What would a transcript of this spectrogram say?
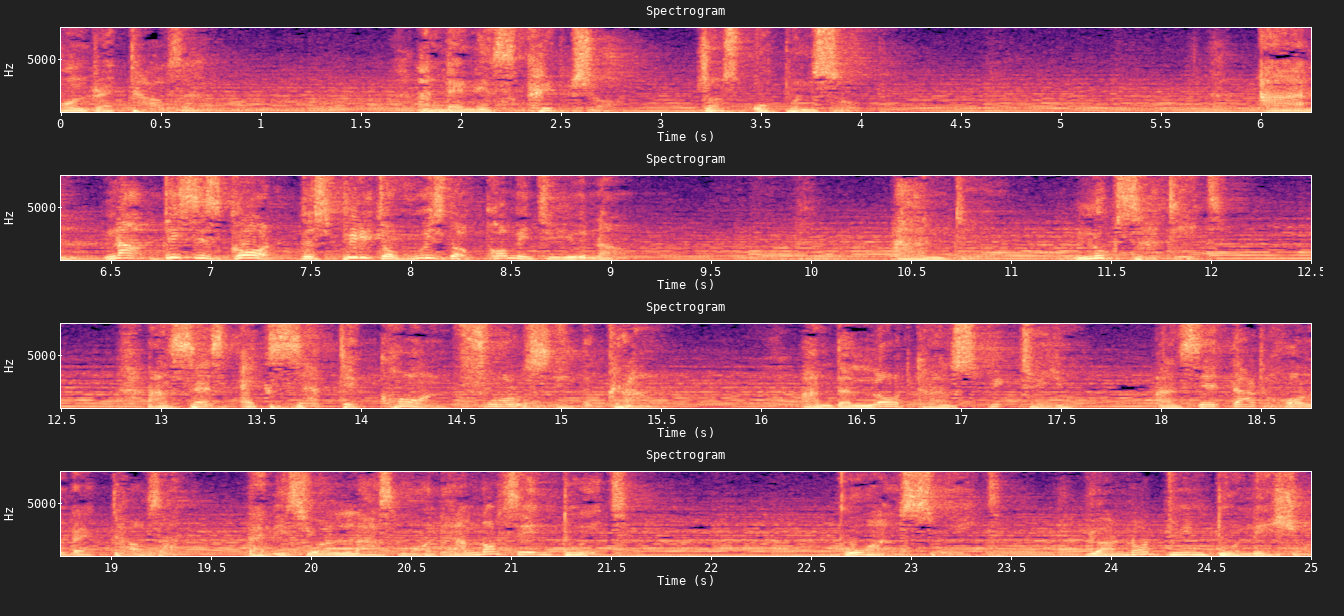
100,000 and then a scripture just opens up. And now this is God the spirit of wisdom coming to you now. And looks at it and says except a corn falls in the ground and the Lord can speak to you and say that 100,000 that is your last money. I'm not saying do it. Go and sow it. You are not doing donation.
